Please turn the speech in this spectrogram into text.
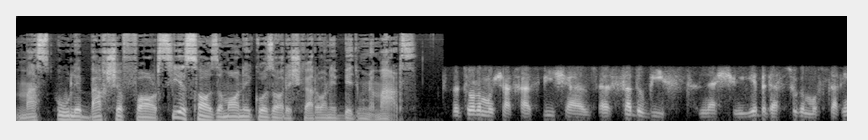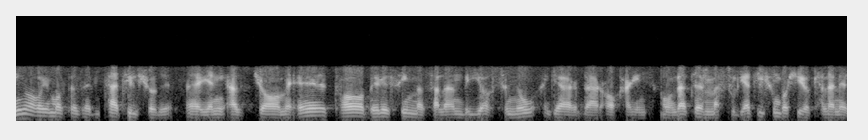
مسئول بخش فارسی سازمان گزارشگران بدون مرز. به طور مشخص بیش از 120 نشریه به دستور مستقیم آقای مرتضوی تعطیل شده. یعنی از جامعه تا برسیم مثلا به یاسنو اگر در آخرین مهلت مسئولیتیشون باشه یا کلن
